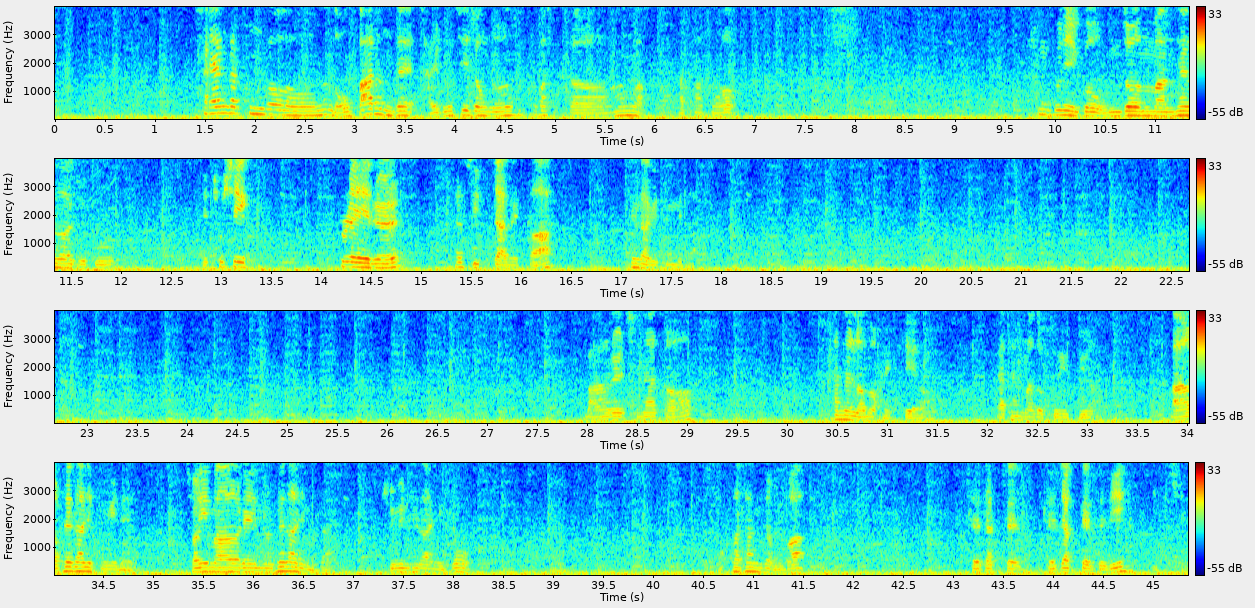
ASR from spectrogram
차량 같은 거는 너무 빠른데 달구지 정도는 속도가 적당한 것 같아서 충분히 이거 운전만 해가지고 이 초식 플레이를 할 수 있지 않을까 생각이 듭니다. 마을을 지나서 산을 넘어갈게요. 야생마도 보이고요. 마을 회관이 보이네요. 저희 마을에 있는 회관입니다. 주민 회관이고 자파상점과 제작제, 제작대들이 있죠.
